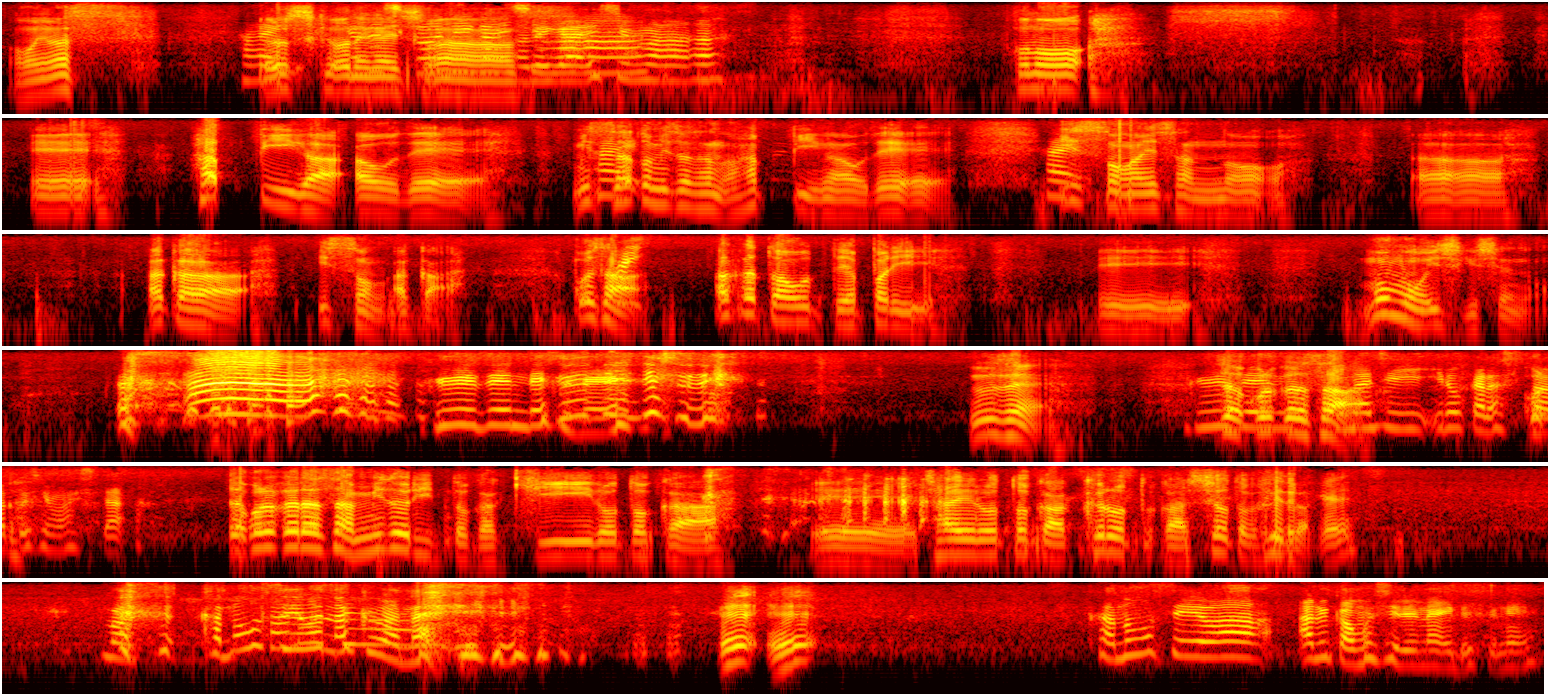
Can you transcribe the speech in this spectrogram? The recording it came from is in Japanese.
思います。はいよろしくお願いします。お願いします。この、えーハッピーが青で、ミスターとミサさんのハッピーが青で、はい一村愛さんのあー赤、一村赤。これさ、はい赤と青ってやっぱり、えー、桃を意識してんの？偶然ですね。ですね。偶然。偶じゃあこれからさ同じ色からスタートしました。じゃあこれからさ、緑とか黄色とか、えー、茶色とか黒とか白とか増えてるわけ？まあ、可能性はなくはない。え、え？可能性はあるかもしれないですね。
